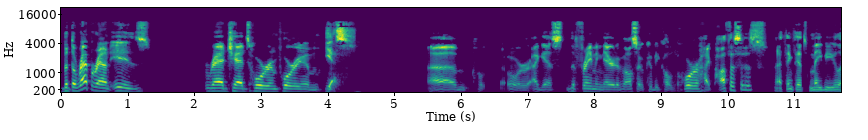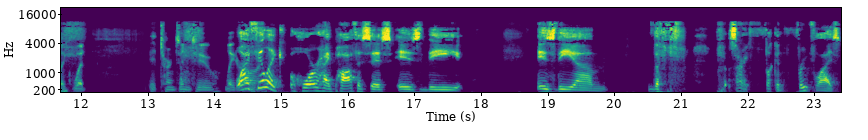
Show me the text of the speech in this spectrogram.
But the wraparound is Rad Chad's Horror Emporium. Yes. Um, or I guess the framing narrative also could be called horror hypothesis. I think that's maybe like what it turns into later. Well, I feel like horror hypothesis is the is the um the sorry fucking fruit flies.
